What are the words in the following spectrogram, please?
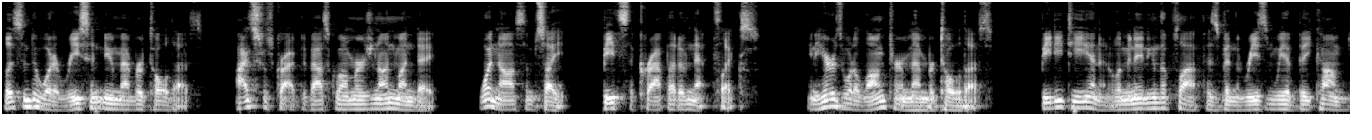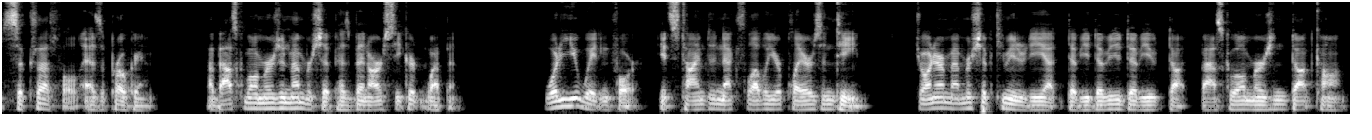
Listen to what a recent new member told us. I subscribed to Basketball Immersion on Monday. What an awesome site. Beats the crap out of Netflix. And here's what a long term member told us. BDT and eliminating the fluff has been the reason we have become successful as a program. A basketball immersion membership has been our secret weapon. What are you waiting for? It's time to next level your players and team. Join our membership community at www.basketballimmersion.com.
